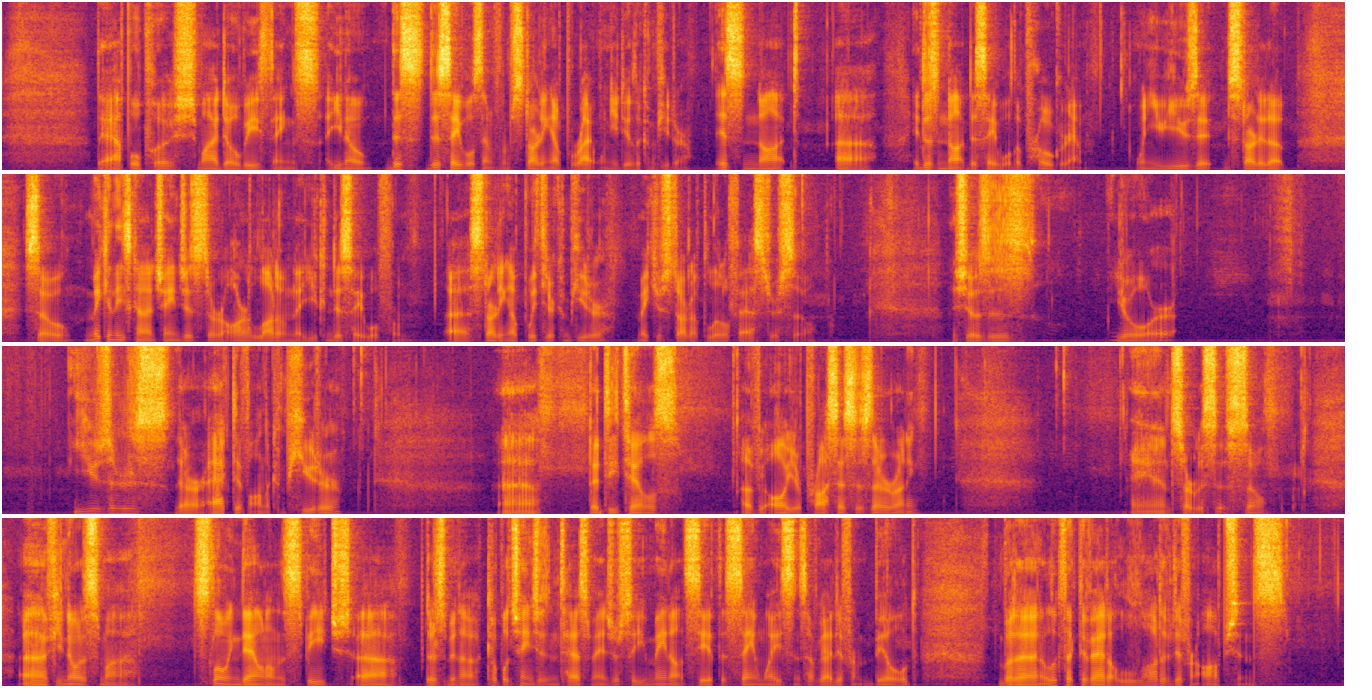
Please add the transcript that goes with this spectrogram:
the Apple push, my Adobe things. You know, this disables them from starting up right when you do the computer. It's not, uh, it does not disable the program when you use it and start it up. So making these kind of changes, there are a lot of them that you can disable from uh, starting up with your computer, make your startup a little faster. So this shows is your users that are active on the computer, uh, the details of all your processes that are running, and services. So uh, if you notice my slowing down on the speech, uh, there's been a couple changes in Task Manager, so you may not see it the same way since I've got a different build. But uh, it looks like they've had a lot of different options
